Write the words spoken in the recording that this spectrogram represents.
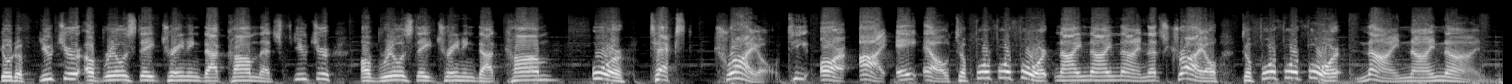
go to futureofrealestatetraining.com. That's futureofrealestatetraining.com or text trial, T R I A L, to 444 999. That's trial to 444 999.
